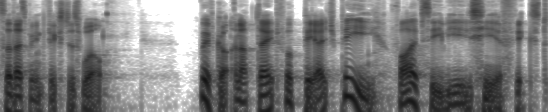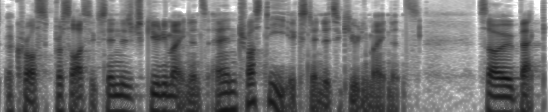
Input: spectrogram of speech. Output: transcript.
So that's been fixed as well. We've got an update for PHP. Five CVEs here fixed across Precise Extended Security Maintenance and Trusty Extended Security Maintenance. So back,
